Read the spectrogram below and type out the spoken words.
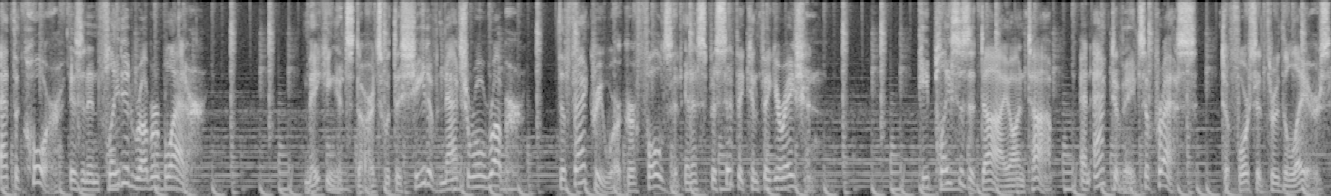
At the core is an inflated rubber bladder. Making it starts with the sheet of natural rubber. The factory worker folds it in a specific configuration. He places a die on top and activates a press to force it through the layers,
